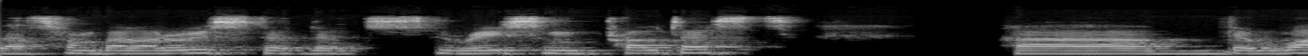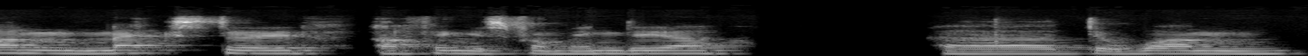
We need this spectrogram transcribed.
That's from Belarus. That that's recent protests. Uh, the one next to it, I think, is from India. Uh, the one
